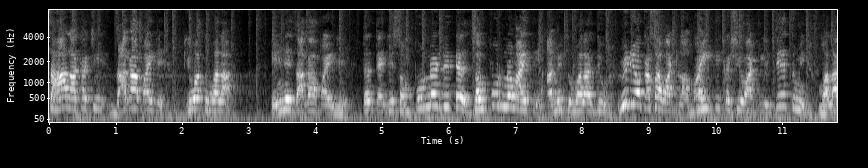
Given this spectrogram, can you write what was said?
सहा लाखाची जागा पाहिजे. किंवा तुम्हाला येणे जागा पाहिजे. तर त्याची संपूर्ण डिटेल संपूर्ण माहिती आम्ही तुम्हाला देऊ. व्हिडिओ कसा वाटला माहिती कशी वाटली ते तुम्ही मला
